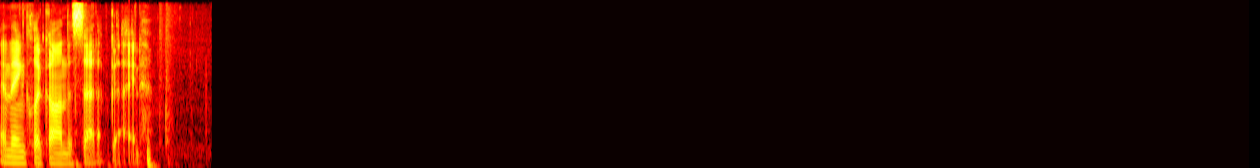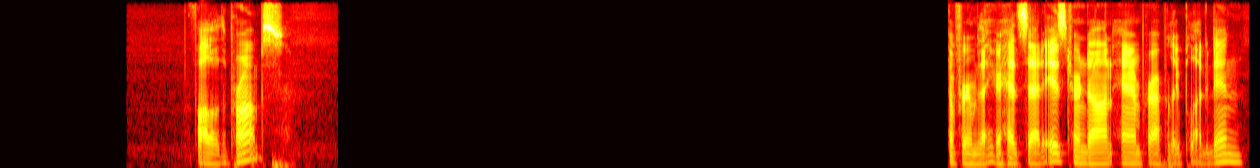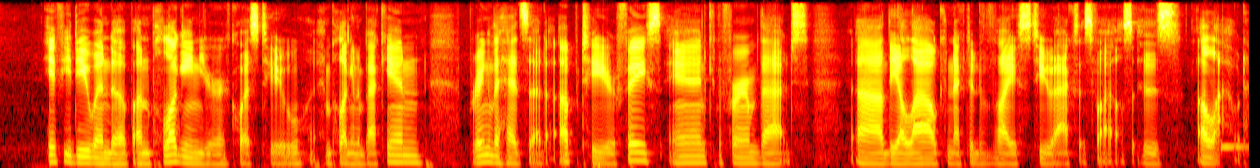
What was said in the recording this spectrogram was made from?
And then click on the setup guide. Follow the prompts. Confirm that your headset is turned on and properly plugged in. If you do end up unplugging your Quest 2 and plugging it back in, bring the headset up to your face and confirm that uh, the allow connected device to access files is allowed.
